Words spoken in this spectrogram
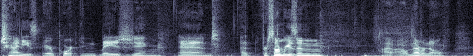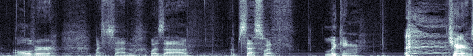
Chinese airport in Beijing, and at, for some reason, I, I'll never know. Oliver, my son, was uh, obsessed with licking chairs,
